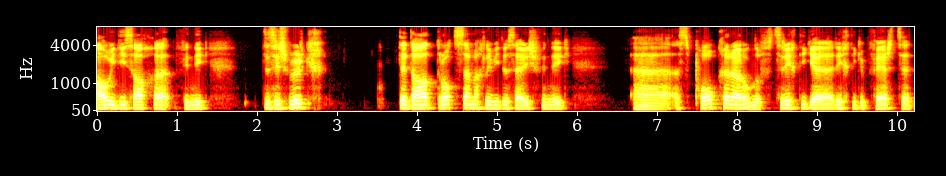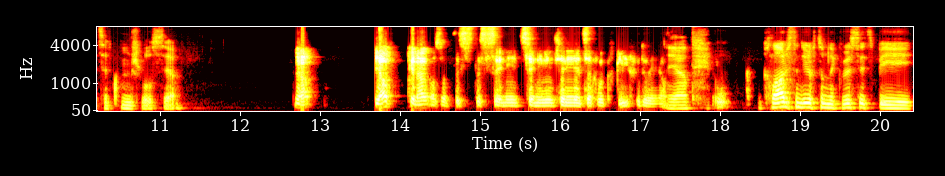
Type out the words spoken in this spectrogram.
All diese Sachen, finde ich, das ist wirklich da trotzdem ein bisschen, wie du sagst, finde ich, äh, ein Pokern und auf das richtige, richtige Pferd setzen am Schluss, ja. Ja, ja genau, also das, das sehe, ich, sehe, ich, sehe ich jetzt auch wirklich gleich wie du, ja. ja. Klar ist natürlich zu einem gewissen jetzt bei,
